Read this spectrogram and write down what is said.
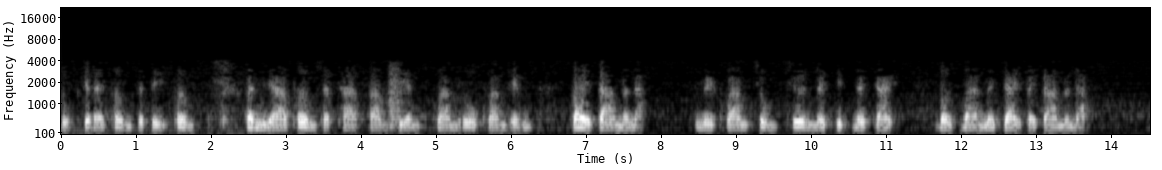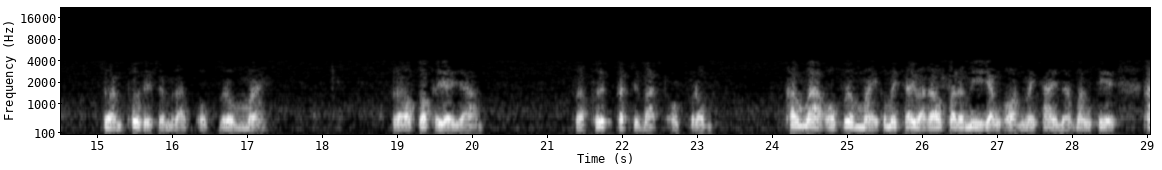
สุขจะได้เพิ่มสติเพิ่มปัญญาเพิ่มศรัทธาความเพียรความรู้ความเห็นไปตามระดับมีความชุ่มชื่นในจิตในใจเบิกบานในใจไปตามระดับ ส่วนผู้ที่สำหรับอบรมใหม่ เราก็พยายามประพฤติปฏิบัติอบรม คำว่าอบรมใหม่ก็ไม่ใช่ว่าเราปรมียังอ่อนไม่ใช่นะบางทีอ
